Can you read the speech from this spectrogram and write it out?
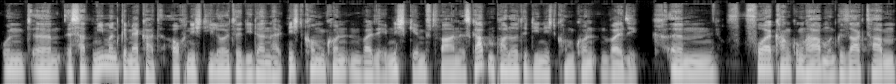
und ähm, es hat niemand gemeckert, auch nicht die Leute, die dann halt nicht kommen konnten, weil sie eben nicht geimpft waren. Es gab ein paar Leute, die nicht kommen konnten, weil sie ähm, Vorerkrankungen haben und gesagt haben,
